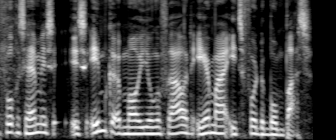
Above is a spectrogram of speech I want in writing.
Volgens hem is, is Imke een mooie jonge vrouw en Irma iets voor de bompas.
